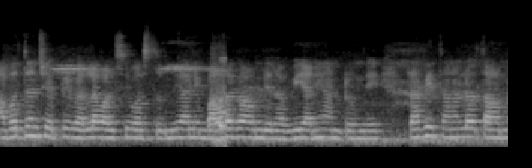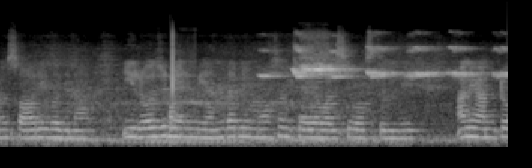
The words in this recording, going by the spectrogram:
అబద్ధం చెప్పి వెళ్ళవలసి వస్తుంది అని బాధగా ఉంది రవి అని అంటుంది. రవి తనలో తాను సారీ వదిన ఈరోజు నేను మీ అందరినీ మోసం చేయవలసి వస్తుంది అని అంటూ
